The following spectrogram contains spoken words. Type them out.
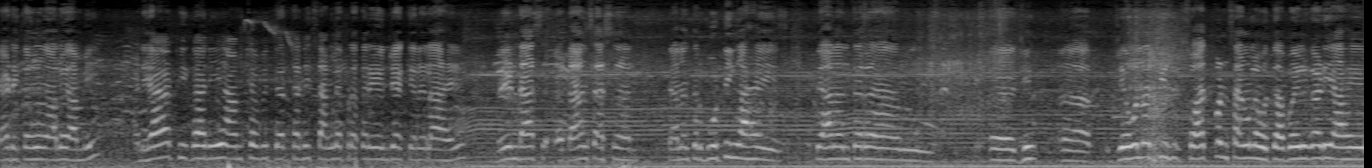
या ठिकाणून आलोय आम्ही. आणि या ठिकाणी आमच्या विद्यार्थ्यांनी चांगल्या प्रकारे एन्जॉय केलेला आहे. रेन डान्स डान्स असेल त्यानंतर बोटिंग आहे. त्यानंतर जे जेवणाची स्वाद पण चांगला होता. बैलगाडी आहे.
